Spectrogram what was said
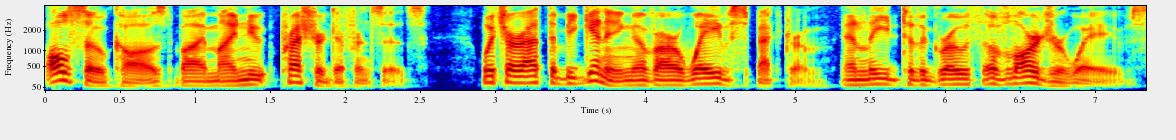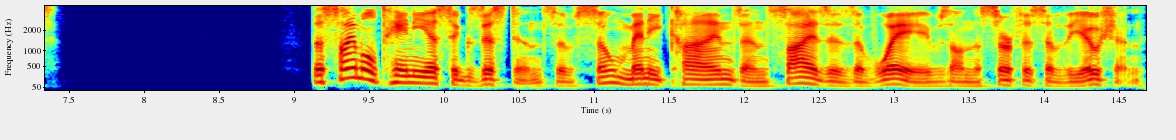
also caused by minute pressure differences, which are at the beginning of our wave spectrum and lead to the growth of larger waves. The simultaneous existence of so many kinds and sizes of waves on the surface of the ocean,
